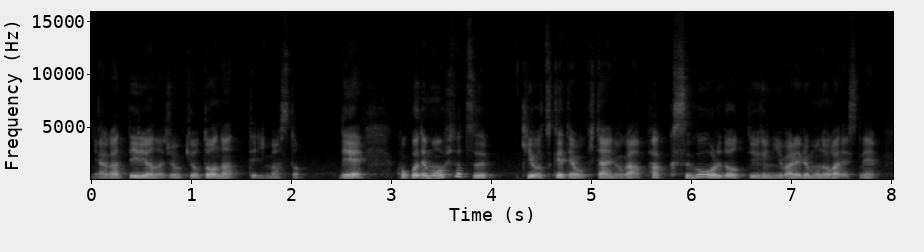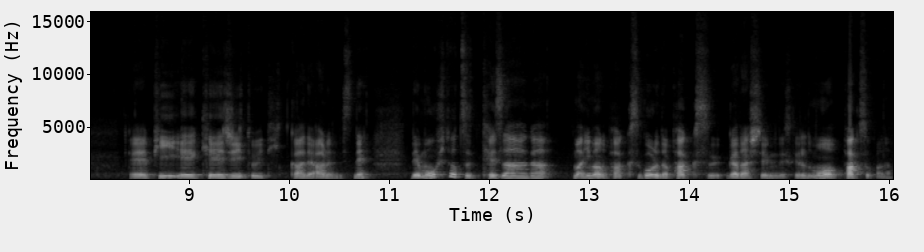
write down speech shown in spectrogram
上がっているような状況となっていますと。でここでもう一つ気をつけておきたいのがパックスゴールドっていうふうに言われるものがですねえ PAXG というティッカーであるんですね。で、もう一つテザーが、まあ、今のパックスゴールドはパックスが出してるんですけれども、 Paxos かな？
